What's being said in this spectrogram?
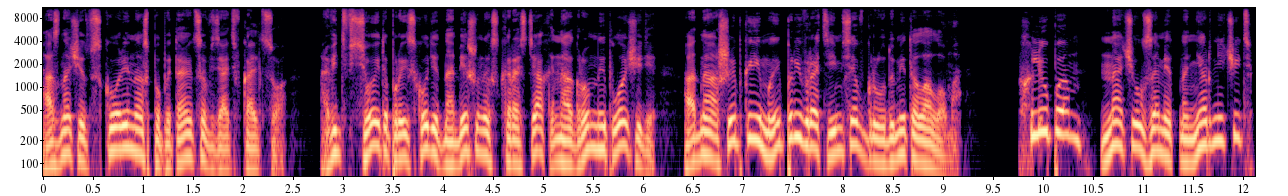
а значит, вскоре нас попытаются взять в кольцо. А ведь все это происходит на бешеных скоростях и на огромной площади. Одна ошибка, и мы превратимся в груду металлолома. Хлюпа начал заметно нервничать,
